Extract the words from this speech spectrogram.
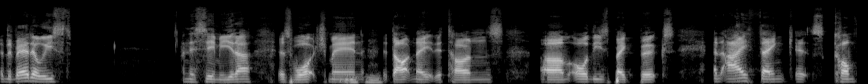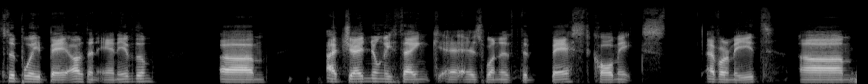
At the very least, in the same era as Watchmen, mm-hmm. The Dark Knight Returns, um, all these big books. And I think it's comfortably better than any of them. Um, I genuinely think it is one of the best comics ever made. Um,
